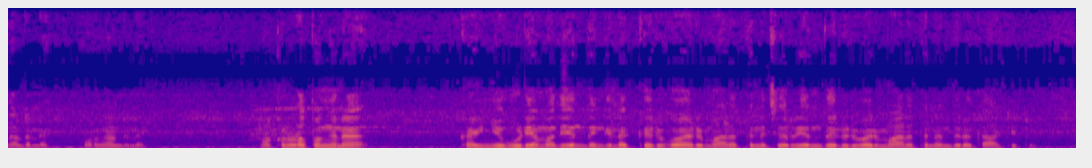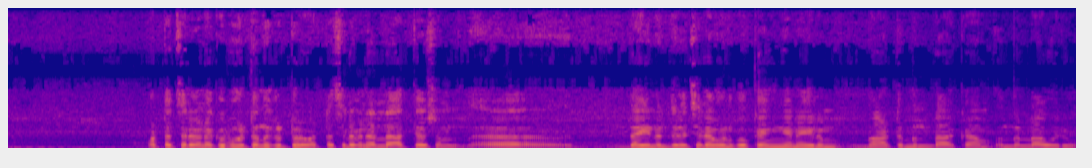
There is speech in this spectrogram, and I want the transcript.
നടല്ലേ ഉറങ്ങാണ്ടല്ലേ? മക്കളോടൊപ്പം ഇങ്ങനെ കഴിഞ്ഞുകൂടിയാൽ മതി. എന്തെങ്കിലുമൊക്കെ ഒരു വരുമാനത്തിന് ചെറിയ എന്തെങ്കിലും ഒരു വരുമാനത്തിന് എന്തെങ്കിലുമൊക്കെ ആക്കിയിട്ട്. വട്ടച്ചെലവിനൊക്കെ വീട്ടിൽ നിന്ന് കിട്ടുമോ വട്ടച്ചെലവിനല്ല അത്യാവശ്യം ദൈനംദിന ചിലവുകൾക്കൊക്കെ എങ്ങനെയും നാട്ടിൽ നിന്ന് ഉണ്ടാക്കാം എന്നുള്ള ഒരു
